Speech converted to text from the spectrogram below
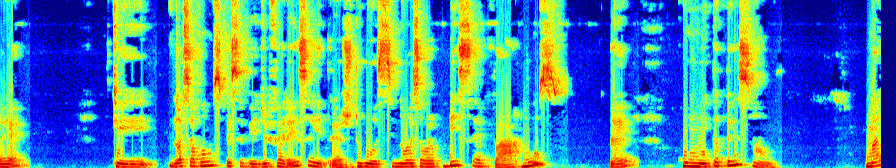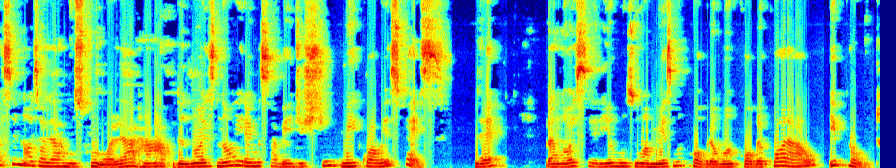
né? Que nós só vamos perceber diferença entre as duas se nós observarmos né? Com muita atenção. Mas se nós olharmos com o olhar rápido, nós não iremos saber distinguir qual espécie, né? Para nós seríamos uma mesma cobra, uma cobra coral e pronto.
